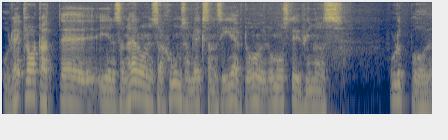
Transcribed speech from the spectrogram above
Och det är klart att eh, i en sån här organisation som Leksands IF då, då måste ju finnas folk på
